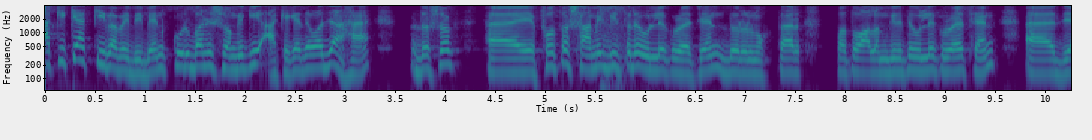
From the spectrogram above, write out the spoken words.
আকিকা কীভাবে দিবেন? কুরবানির সঙ্গে কি আকিকা দেওয়া যায়? হ্যাঁ। দর্শক ফতো স্বামীর ভিতরে উল্লেখ রয়েছেন, দরুল মুক্তার ফতো আলমগিরিতে উল্লেখ রয়েছেন যে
